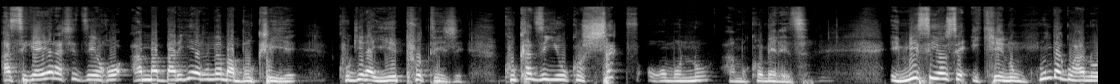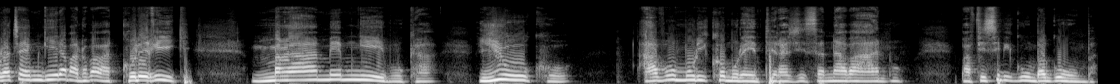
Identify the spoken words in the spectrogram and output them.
asigaye yarashyizeho amabariyeri n'amabukiriye kugira yiporoteje kuko azi yuko shaka uwo muntu amukomereza. Iminsi yose ikintu nkunda guhanura cyangwa mbwira abantu b'abakorerike mwame mwibuka yuko abo muri ko murenteragisa n'abantu. Bafise ibigumbagumba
